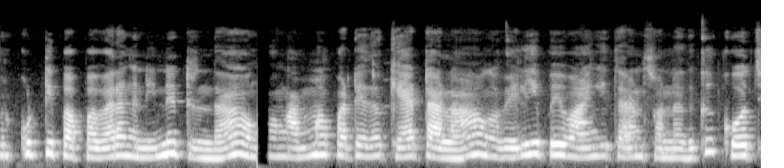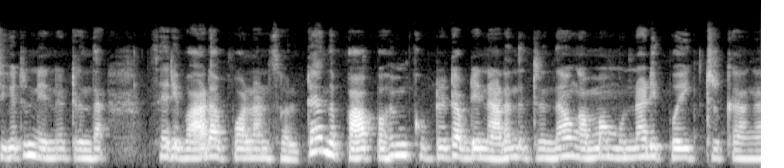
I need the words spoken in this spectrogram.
ஒரு குட்டி பாப்பா வேற அங்கே நின்றுட்டு இருந்தா அவங்க அம்மா அப்பாட்ட ஏதோ கேட்டாலாம் அவங்க வெளியே போய் வாங்கி தரேன்னு சொன்னதுக்கு கோச்சிக்கிட்டு நின்றுட்டு இருந்தா. சரி வாடா போகலான்னு சொல்லிட்டு அந்த பாப்பாவையும் கூப்பிட்டுட்டு அப்படியே நடந்துட்டு இருந்தா. அவங்க அம்மா முன்னாடி போயிட்டு இருக்காங்க.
